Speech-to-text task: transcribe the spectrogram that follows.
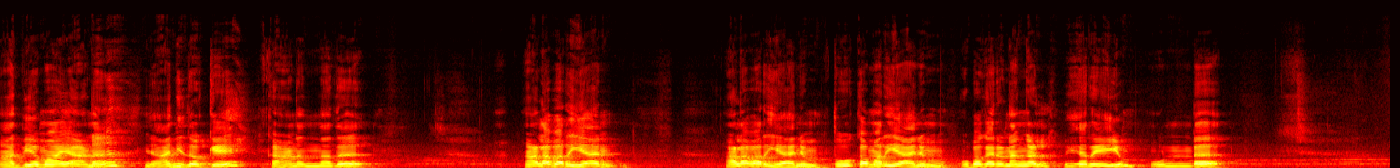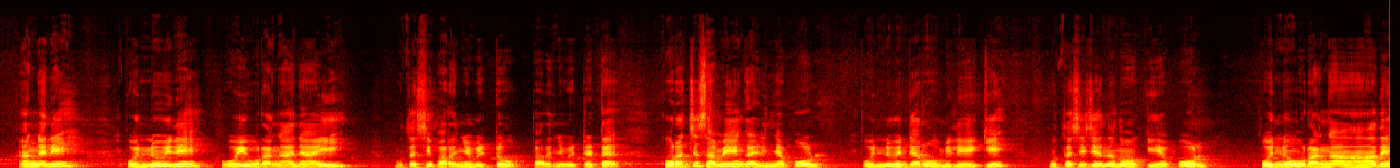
ആദ്യമായാണ് ഞാനിതൊക്കെ കാണുന്നത്. അളവറിയാൻ അളവറിയാനും തൂക്കമറിയാനും ഉപകരണങ്ങൾ വേറെയും ഉണ്ട്. അങ്ങനെ പൊന്നുവിനെ പോയി ഉറങ്ങാനായി മുത്തശ്ശി പറഞ്ഞു വിട്ടു. പറഞ്ഞു വിട്ടിട്ട് കുറച്ച് സമയം കഴിഞ്ഞപ്പോൾ പൊന്നുവിന്റെ റൂമിലേക്ക് മുത്തശ്ശി ചെന്ന് നോക്കിയപ്പോൾ പൊന്നു ഉറങ്ങാതെ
